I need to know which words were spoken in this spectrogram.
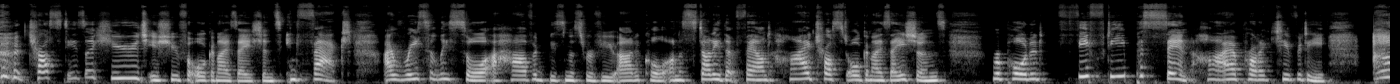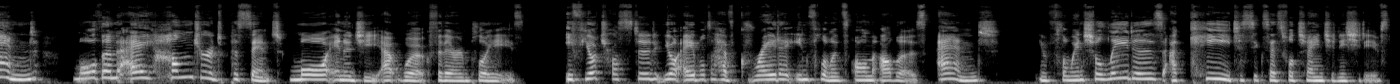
Trust is a huge issue for organizations. In fact, I recently saw a Harvard Business Review article on a study that found high trust organizations reported 50% higher productivity and more than a 100% more energy at work for their employees. If you're trusted, you're able to have greater influence on others and Influential leaders are key to successful change initiatives.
